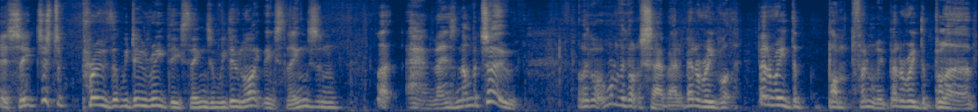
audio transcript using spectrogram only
Yeah, see, just to prove that we do read these things and we do like these things, and look, and there's number two. What have, got, what have they got to say about it? Better read what. Better read the bump, haven't we? Better read the blurb.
